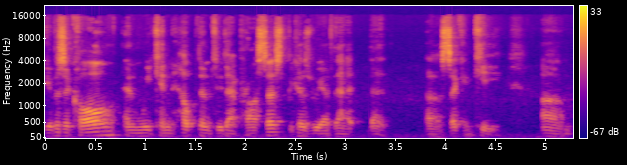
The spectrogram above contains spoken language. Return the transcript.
give us a call and we can help them through that process because we have that that uh, second key. Um,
